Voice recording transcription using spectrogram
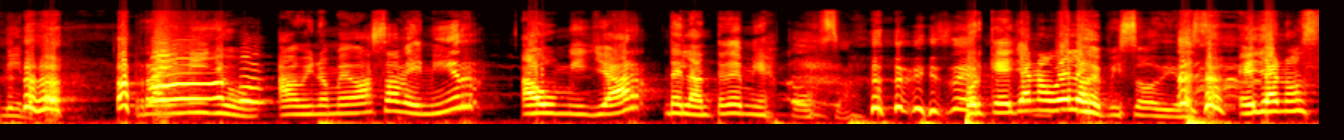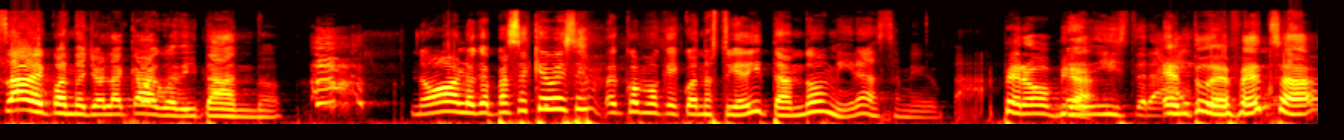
Mira, Rainy Yu, a mí no me vas a venir a humillar delante de mi esposa. Dice, Porque ella no ve los episodios. Ella no sabe cuando yo la cago editando. No, lo que pasa es que a veces, eh, como que cuando estoy editando, mira, se me va. pero mira, me en tu defensa,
